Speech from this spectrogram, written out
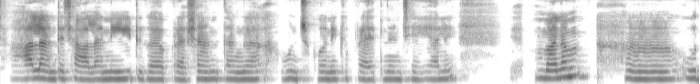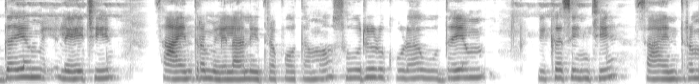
చాలా అంటే చాలా నీట్గా ప్రశాంతంగా ఉంచుకోనికి ప్రయత్నం చేయాలి. మనం ఉదయం లేచి సాయంత్రం ఎలా నిద్రపోతామో సూర్యుడు కూడా ఉదయం వికసించి సాయంత్రం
